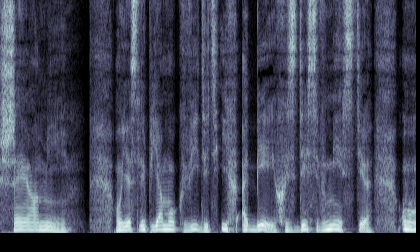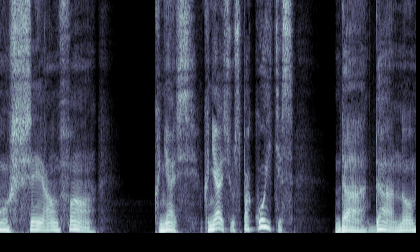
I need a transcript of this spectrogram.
«Шеами, о, если б я мог видеть их обеих здесь вместе! О, ше enfant!» «Князь, князь, успокойтесь!» «Да, да, но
